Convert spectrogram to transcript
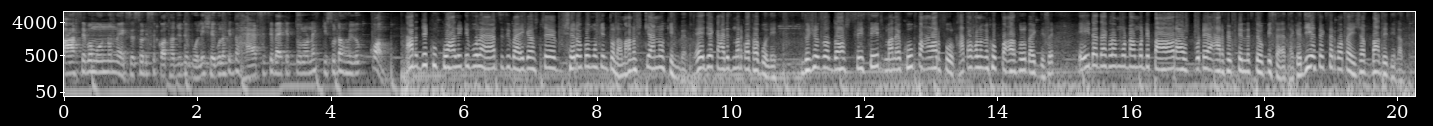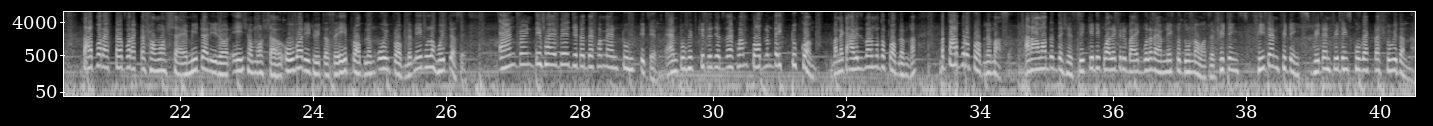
পার্টস এবং অন্যান্য অ্যাক্সেসরিজের কথা যদি বলি, সেগুলো কিন্তু হায়ার সিসি বাইকের তুলনায় কিছুটা হইলেও কম। আর যে খুব কোয়ালিটিফুল হায়ার সিসি বাইক আসছে, সেরকমও কিন্তু না। মানুষ কেন কিনবে? এই যে কারিজমার কথা বলি দুশো দশ সিসির মানে খুব পাওয়ারফুল খাতা কলমে খুব পাওয়ারফুল বাইক দিছে। এইটা দেখলাম মোটামুটি পাওয়ার আউটপুটে আর ফিফটিনের তেও পিছায় থাকে। জিএসএক্স এর কথা হিসাব বাদে দিলাম। তারপর একটার পর একটা সমস্যা মিটার ইরর এই সমস্যা ওভার হিট হইতেছে, এই প্রবলেম ওই প্রবলেম এগুলো হইতেছে। এন টোয়েন্টি ফাইভে যেটা দেখলাম এন টু ফিফটিতে এন টু ফিফটিতে যেটা দেখলাম প্রবলেমটা একটু কম। মানে কারিজমার মতো প্রবলেম না বাট তারপরও প্রবলেম আছে। আর আমাদের দেশে সিকিউরিটি কোয়ালিটির বাইকগুলোর এমনি একটু দুর্নাম আছে। Fittings fit and fittings fit and fittings খুব একটা সুবিধার না।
